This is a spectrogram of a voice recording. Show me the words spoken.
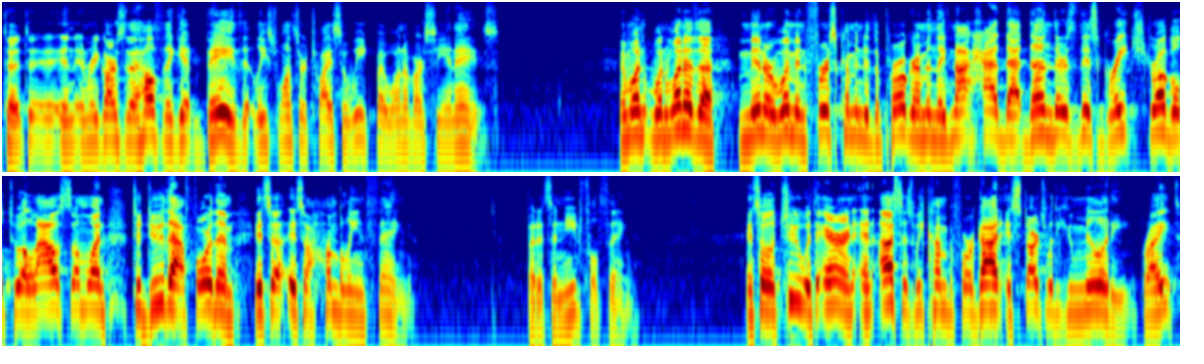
to, to, in, in regards to their health. They get bathed at least once or twice a week by one of our CNAs. And when, when one of the men or women first come into the program and they've not had that done, there's this great struggle to allow someone to do that for them. It's a, it's a humbling thing, but it's a needful thing. And so, too, with Aaron and us as we come before God, it starts with humility, right?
